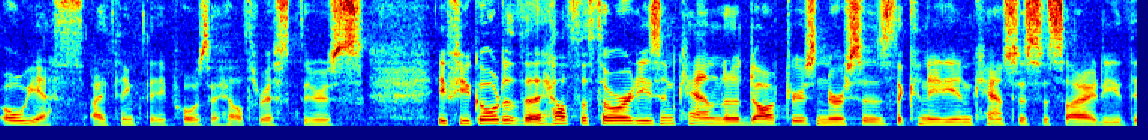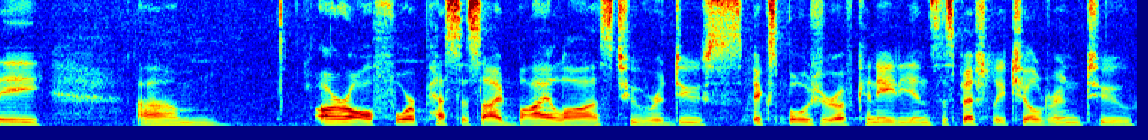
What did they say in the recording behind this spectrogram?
Oh, yes, I think they pose a health risk. There's, if you go to the health authorities in Canada, doctors, nurses, the Canadian Cancer Society, they um, are all for pesticide bylaws to reduce exposure of Canadians, especially children, to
